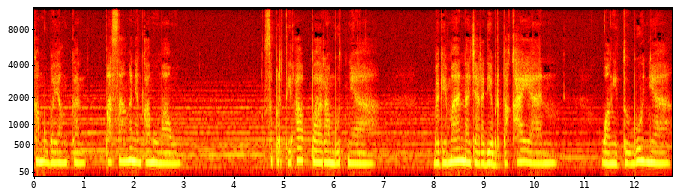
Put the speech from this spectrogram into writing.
kamu bayangkan pasangan yang kamu mau. Seperti apa rambutnya, bagaimana cara dia berpakaian, wangi tubuhnya.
